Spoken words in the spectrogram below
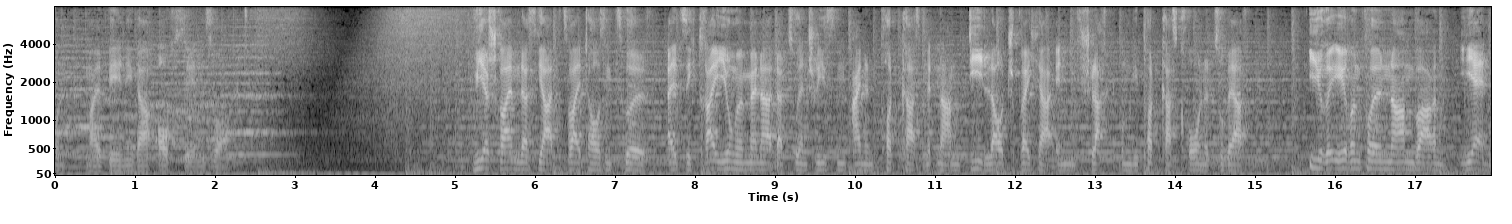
und mal weniger Aufsehen sorgt. Wir schreiben das Jahr 2012, als sich drei junge Männer dazu entschließen, einen Podcast mit Namen Die Lautsprecher in die Schlacht um die Podcast-Krone zu werfen. Ihre ehrenvollen Namen waren Jens.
